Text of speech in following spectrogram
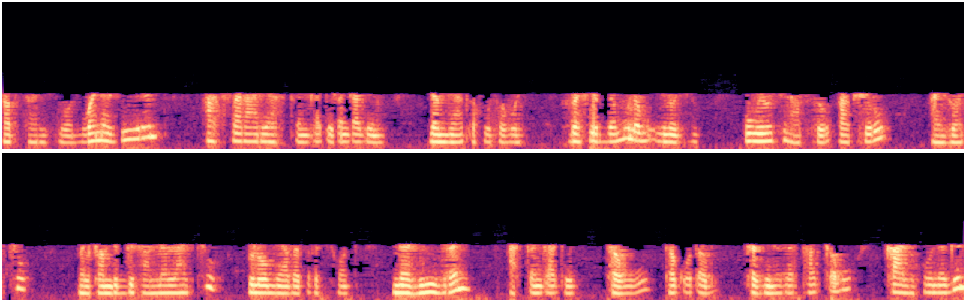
አብሳሪ ሲሆን ወነዚረን አስፈራሪ አስጠንቃቂ ጠንቃቂ ነው ለሚያጠፉ ሰዎች። በሺር ደግሞ ለሙእሚኖች ነው። ሙእሚኖችን አብሽሮ አይዟችሁ መልካም ድግስ አለላችሁ ብሎ የሚያበስር ሲሆን ነዚረን አስጠንቃቂ ተዉ፣ ተቆጠቡ፣ ከዚህ ነገር ታቀቡ፣ ካልሆነ ግን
